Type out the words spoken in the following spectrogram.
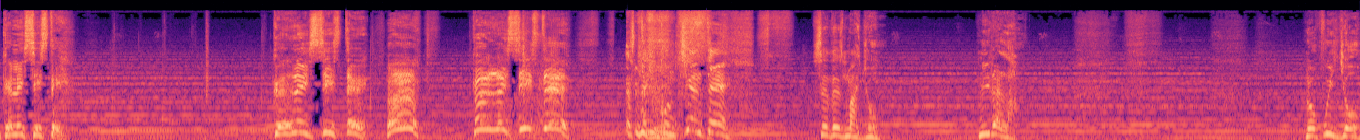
¿Qué le hiciste? ¿Qué le hiciste? ¿Ah? ¿Qué le hiciste? ¡Está inconsciente! Se desmayó. Mírala. No fui yo.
